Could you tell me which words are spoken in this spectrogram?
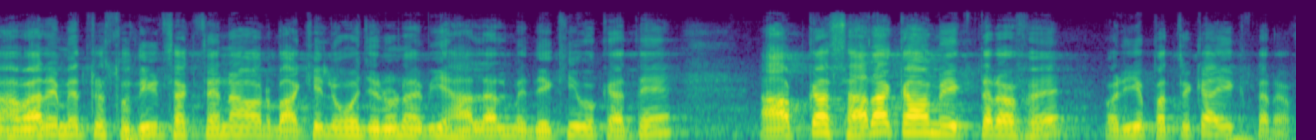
हमारे मित्र सुधीर सक्सेना और बाकी लोगों जिन्होंने अभी हाल हाल में देखी, वो कहते हैं, आपका सारा काम एक तरफ़ है और ये पत्रिका एक तरफ़।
